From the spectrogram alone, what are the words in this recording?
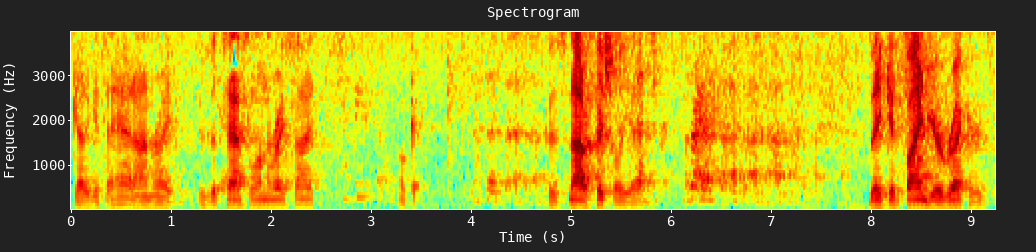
Got to get the hat on right. Is the tassel on the right side? I think so. Okay. Because it's not official yet. That's right. Right. They could find your records.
